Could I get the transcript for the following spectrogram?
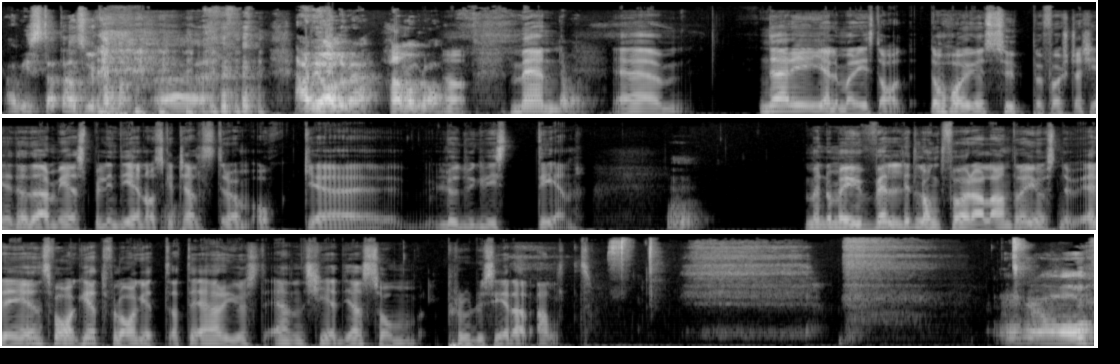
Jag visste att den skulle komma. Eh, ja, vi håller med. Han var bra. Ja, men var. Ehm, när det gäller Mariestad, de har ju en super första kedja där med Jesper Lindén, Oskar Tellström och eh, Ludvig Wistén Mm. Men de är ju väldigt långt före alla andra just nu Är det en svaghet för laget att det är just en kedja som producerar allt? Ja,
